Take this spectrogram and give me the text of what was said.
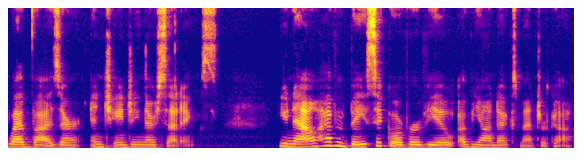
WebVisor, and changing their settings. You now have a basic overview of Yandex Metrica.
